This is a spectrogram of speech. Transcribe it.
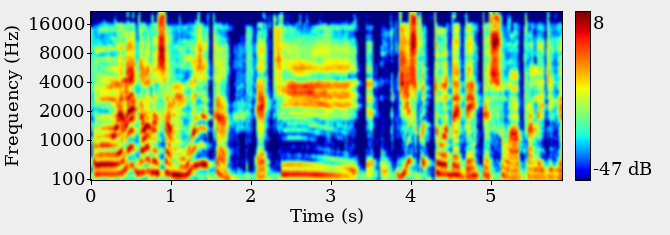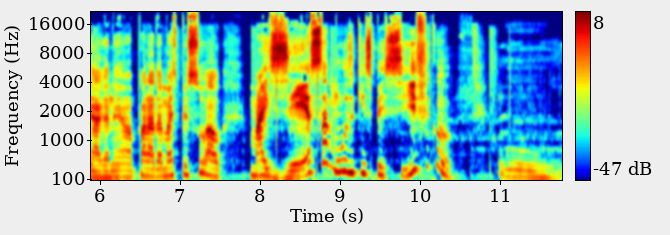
O é legal dessa música é que o disco todo é bem pessoal pra Lady Gaga, né? É uma parada mais pessoal. Mas essa música em específico, o-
